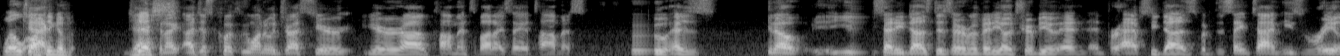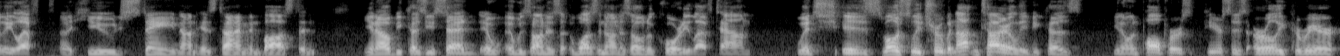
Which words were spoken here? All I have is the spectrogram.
Well, I Jack, think of Jack, yes. can I, I just quickly want to address your your uh, comments about Isaiah Thomas, who has, you know, you said he does deserve a video tribute, and and perhaps he does, but at the same time, he's really left a huge stain on his time in Boston. You know, because you said it, it was on his it wasn't on his own accord he left town, which is mostly true, but not entirely, because you know in Paul Pierce's early career,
